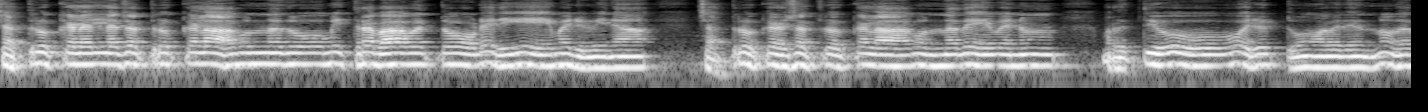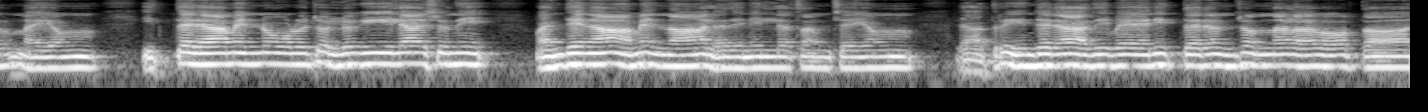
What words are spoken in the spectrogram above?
ശത്രുക്കളല്ല ശത്രുക്കളാകുന്നതോ മിത്രഭാവത്തോടരികെ മരുവിന. ശത്രുക്കൾ ശത്രുക്കളാകുന്നദേവനും മൃത്യോ വരുത്തും അവരെന്നു നിർണയം. ഇത്തരാമെന്നോട് ചൊല്ലുകീലാശു നീ വന്ധ്യനാമെന്നാൽ അതിനില്ല സംശയം. രാത്രീഞ്ചരാധിപൻ ഇത്തരം ചൊന്നളവോർത്താൻ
